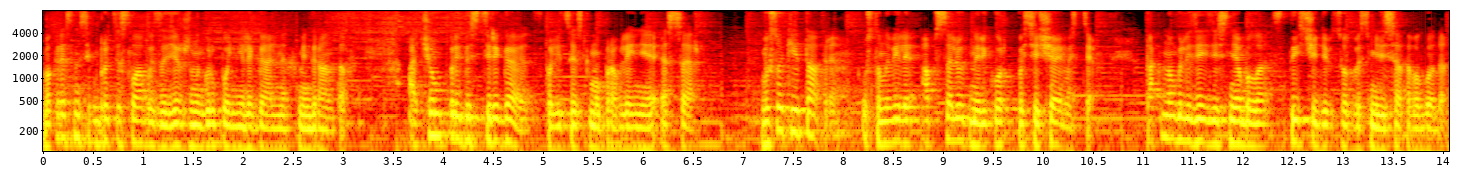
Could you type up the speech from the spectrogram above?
В окрестностях Братиславы задержана группа нелегальных мигрантов. О чем предостерегают в полицейском управлении СР? Высокие Татры установили абсолютный рекорд посещаемости. Так много людей здесь не было с 1980 года.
